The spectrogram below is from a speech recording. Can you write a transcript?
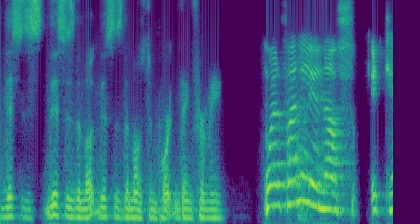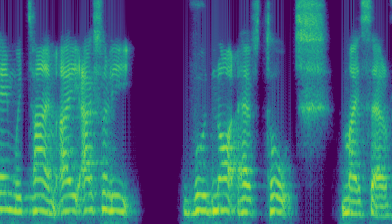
this is this is the mo- this is the most important thing for me. Well, funnily enough, it came with time. I actually would not have thought myself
